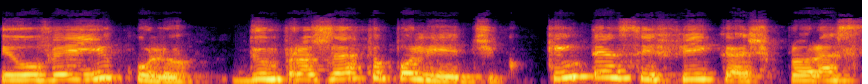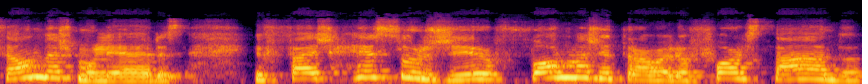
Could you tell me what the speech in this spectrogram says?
é o veículo de um projeto político que intensifica a exploração das mulheres e faz ressurgir formas de trabalho forçado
